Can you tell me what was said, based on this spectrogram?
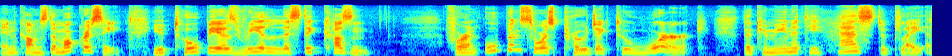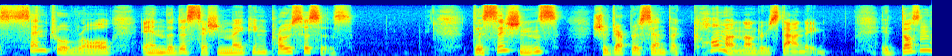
in comes democracy, utopia's realistic cousin. For an open source project to work, the community has to play a central role in the decision-making processes. Decisions should represent a common understanding. It doesn't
